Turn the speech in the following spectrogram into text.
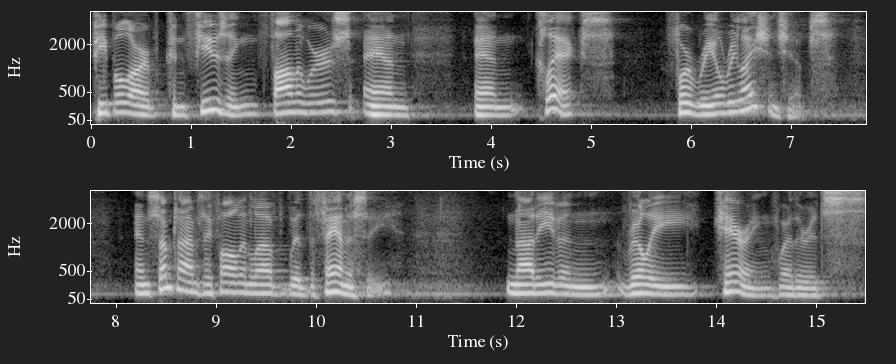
people are confusing followers and and clicks for real relationships. And sometimes they fall in love with the fantasy, not even really caring whether it's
